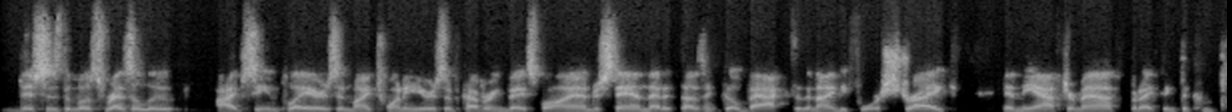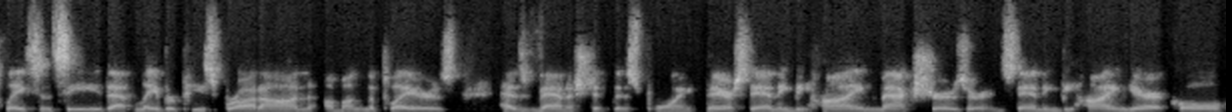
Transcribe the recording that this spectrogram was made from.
this is the most resolute I've seen players in my 20 years of covering baseball. I understand that it doesn't go back to the 94 strike in the aftermath, but I think the complacency that labor peace brought on among the players has vanished at this point. They are standing behind Max Scherzer and standing behind Gerrit Cole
